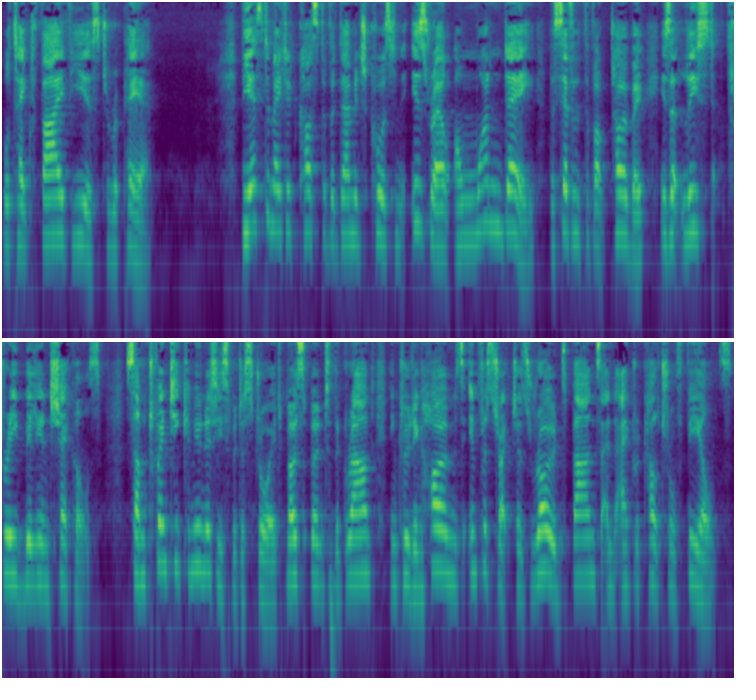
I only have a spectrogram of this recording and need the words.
will take five years to repair. The estimated cost of the damage caused in Israel on one day, the 7th of October, is at least 3 billion shekels. Some 20 communities were destroyed, most burnt to the ground, including homes, infrastructures, roads, barns, and agricultural fields.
